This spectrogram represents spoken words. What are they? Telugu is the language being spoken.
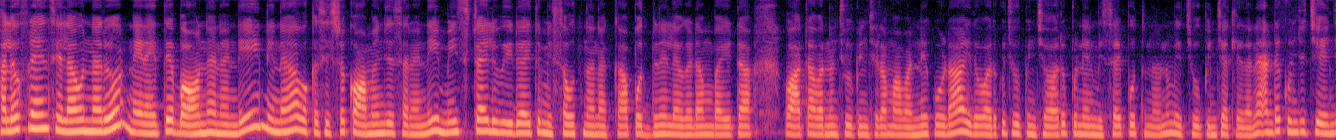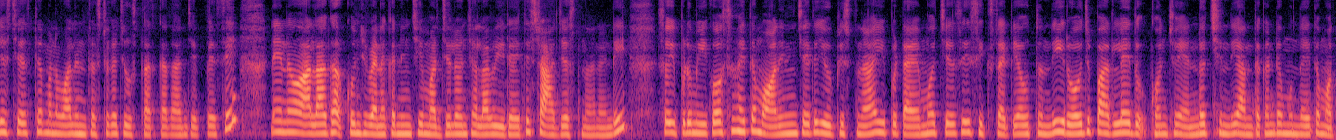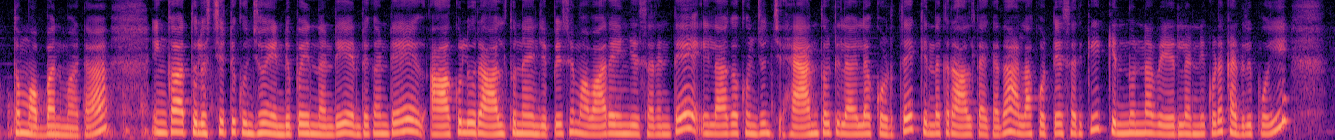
హలో ఫ్రెండ్స్ ఎలా ఉన్నారు? నేనైతే బాగున్నానండి. నిన్న ఒక సిస్టర్ కామెంట్ చేశారండి మీ స్టైల్ వీడియో అయితే మిస్ అవుతున్నాను అక్క. పొద్దున్నే లేవడం బయట వాతావరణం చూపించడం అవన్నీ కూడా ఇది వరకు చూపించేవారు. ఇప్పుడు నేను మిస్ అయిపోతున్నాను మీరు చూపించట్లేదని. అంటే కొంచెం చేంజెస్ చేస్తే మన వాళ్ళు ఇంట్రెస్ట్గా చూస్తారు కదా అని చెప్పేసి నేను అలాగా కొంచెం వెనక నుంచి మధ్యలోంచి అలా వీడియో అయితే స్టార్ట్ చేస్తున్నానండి. సో ఇప్పుడు మీకోసం అయితే మార్నింగ్ నుంచి అయితే చూపిస్తున్నా. ఇప్పుడు టైం వచ్చేసి సిక్స్ థర్టీ అవుతుంది. ఈ రోజు పర్లేదు కొంచెం ఎండ వచ్చింది అంతకంటే ముందు అయితే మొత్తం మబ్బు అనమాట ఇంకా తులసి చెట్టు కొంచెం ఎండిపోయింది. అయిపోయిందండి ఎందుకంటే ఆకులు రాలుతున్నాయని చెప్పేసి మా వారు ఏం చేశారంటే ఇలాగ కొంచెం హ్యాండ్ తోటి ఇలా ఇలా కొడితే కిందకి రాలుతాయి కదా అలా కొట్టేసరికి కింద ఉన్న వేర్లన్నీ కూడా కదిలిపోయి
